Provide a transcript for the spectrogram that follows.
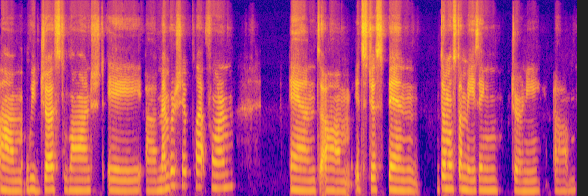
Um, we just launched a uh, membership platform, and um, it's just been the most amazing journey um,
